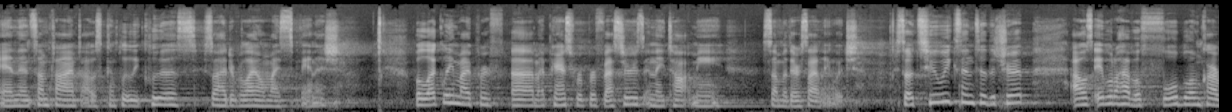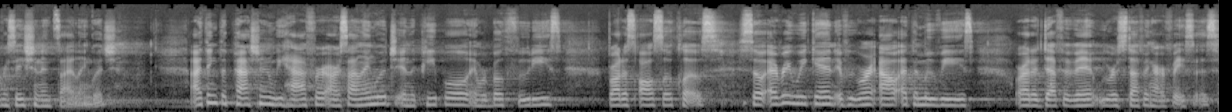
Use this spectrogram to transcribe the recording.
And then sometimes I was completely clueless, so I had to rely on my Spanish. But luckily, my, uh, my parents were professors and they taught me some of their sign language. So, two weeks into the trip, I was able to have a full blown conversation in sign language. I think the passion we have for our sign language and the people, and we're both foodies, brought us all so close. So, every weekend, if we weren't out at the movies or at a deaf event, we were stuffing our faces.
